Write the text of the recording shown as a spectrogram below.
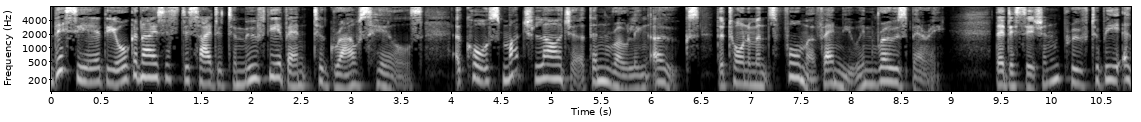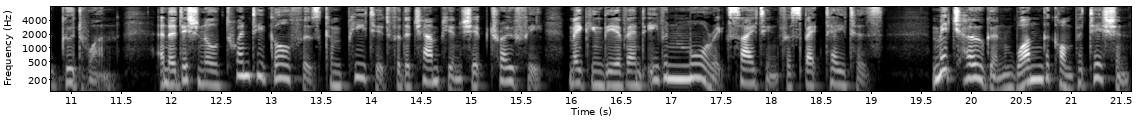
This year, the organisers decided to move the event to Grouse Hills, a course much larger than Rolling Oaks, the tournament's former venue in Rosebery. Their decision proved to be a good one. An additional 20 golfers competed for the championship trophy, making the event even more exciting for spectators. Mitch Hogan won the competition,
